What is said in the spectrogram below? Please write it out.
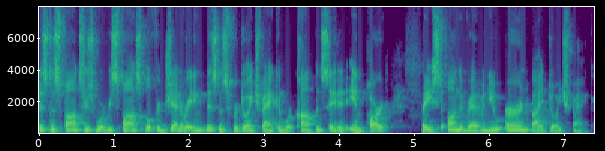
Business sponsors were responsible for generating business for Deutsche Bank and were compensated in part based on the revenue earned by Deutsche Bank.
